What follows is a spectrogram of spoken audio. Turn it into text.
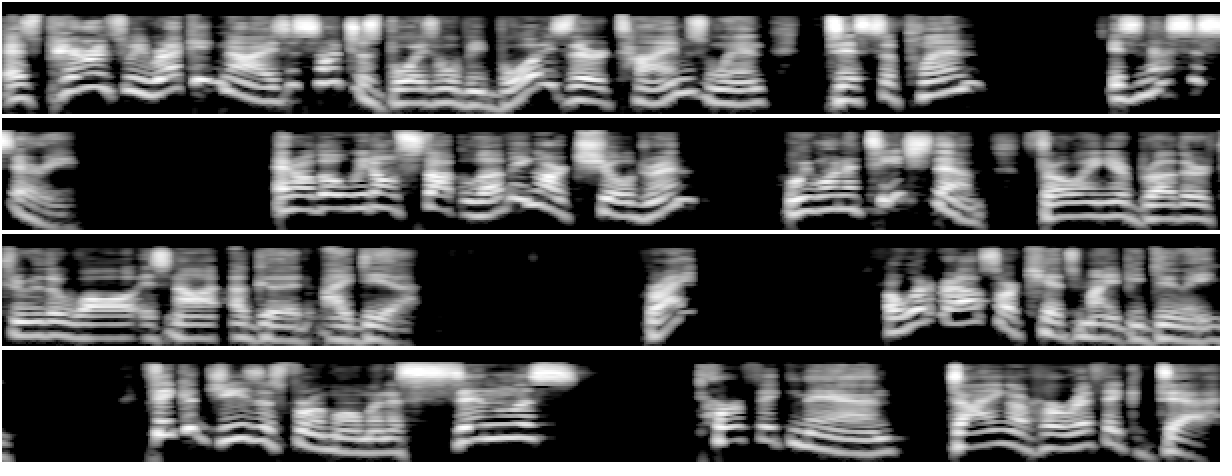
As parents, we recognize it's not just boys will be boys. There are times when discipline is necessary. And although we don't stop loving our children, we want to teach them throwing your brother through the wall is not a good idea. Right? Or whatever else our kids might be doing. Think of Jesus for a moment, a sinless, perfect man dying a horrific death.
